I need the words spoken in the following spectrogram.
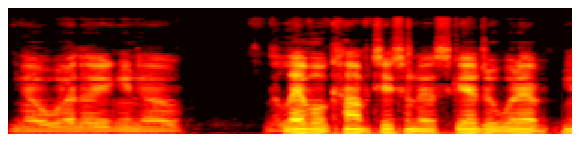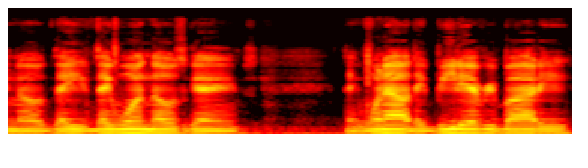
You know, whether, you know, the level of competition, the schedule, whatever, you know, they, they won those games. They went out, they beat everybody,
